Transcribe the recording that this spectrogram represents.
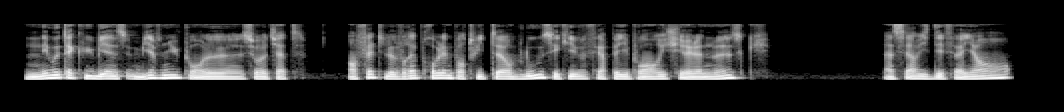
Nemotaku, bienvenue pour sur le chat. En fait, le vrai problème pour Twitter Blue, c'est qu'il veut faire payer pour enrichir Elon Musk un service défaillant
